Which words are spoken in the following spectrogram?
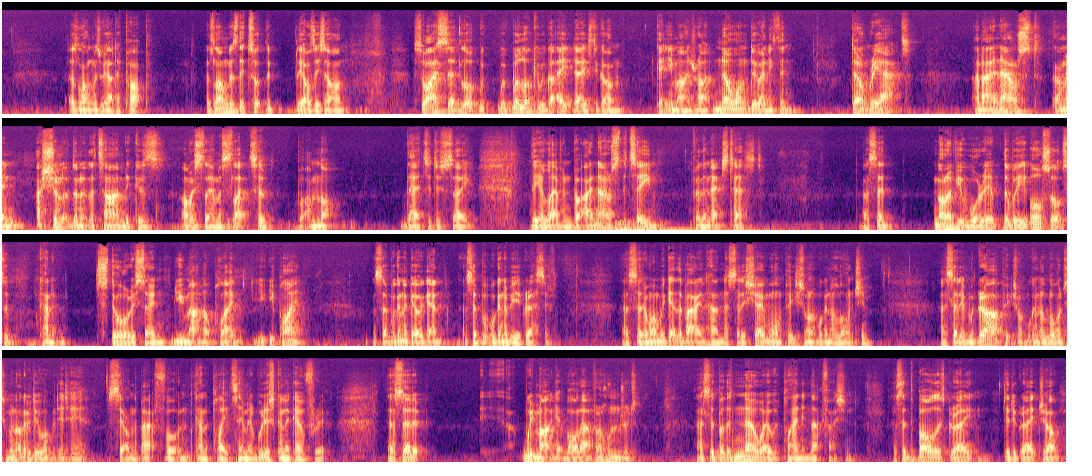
as long as we had a pop. As long as they took the, the Aussies on. So I said, look, we, we're lucky, we've got eight days to go and get your minds right. No one do anything. Don't react. And I announced, I mean, I shouldn't have done it at the time because obviously I'm a selector, but I'm not there to just say the 11. But I announced the team for the next test. I said, none of you worry. There'll be all sorts of kind of stories saying you might not play. You, you're playing. I said, we're going to go again. I said, but we're going to be aggressive. I said, and when we get the bat in hand, I said, if Shane Warne pitches one up, we're going to launch him. I said, if McGrath pitches one we're going to launch him. We're not going to do what we did here, sit on the back foot and kind of play timid. We're just going to go for it. I said, we might get bowled out for 100. I said, but there's no way we're playing in that fashion. I said, the bowler's great, did a great job.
